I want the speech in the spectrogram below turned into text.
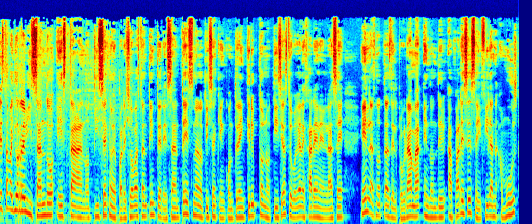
estaba yo revisando esta noticia que me pareció bastante interesante. Es una noticia que encontré en Cripto Noticias. Te voy a dejar el enlace en las notas del programa en donde aparece Seifidan Amus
